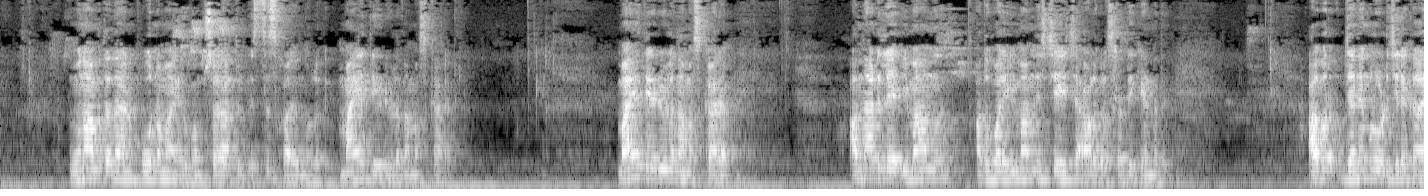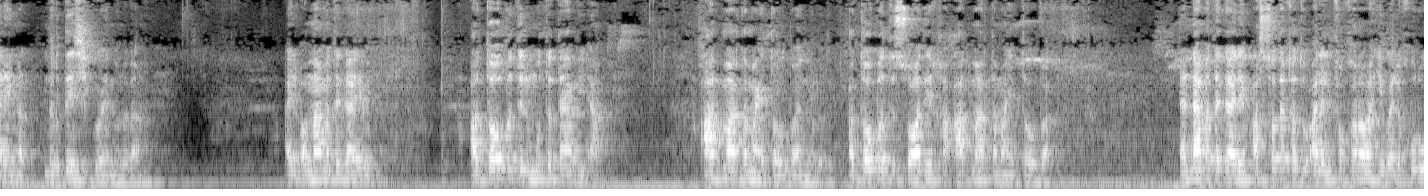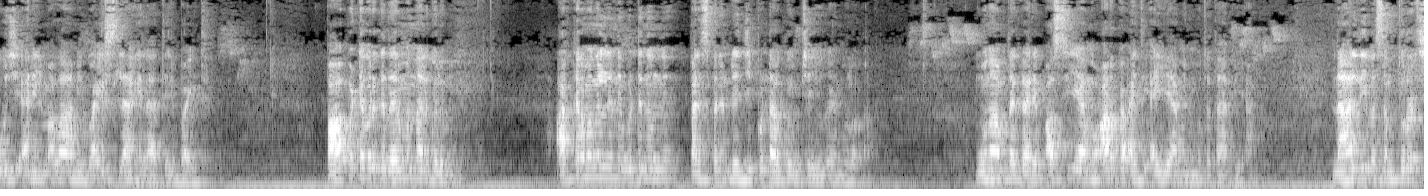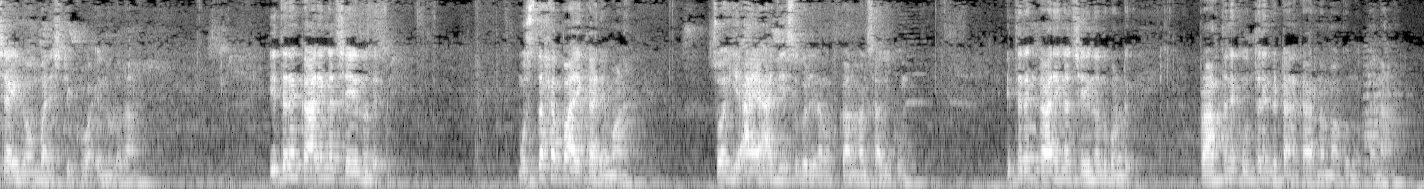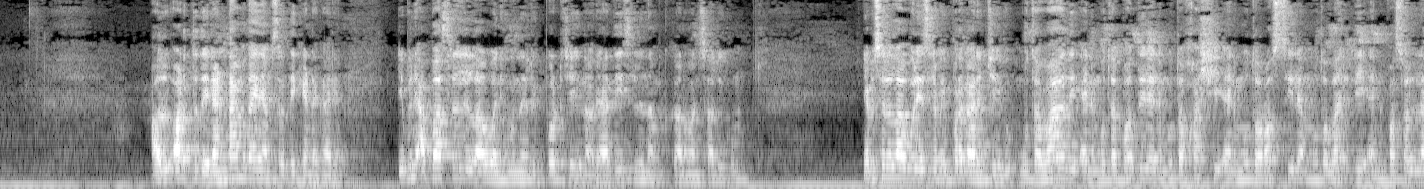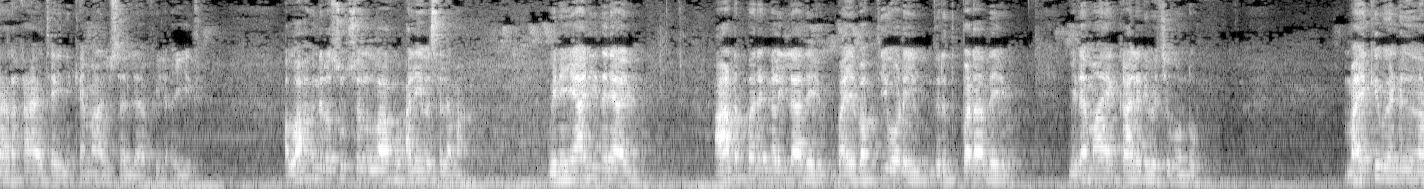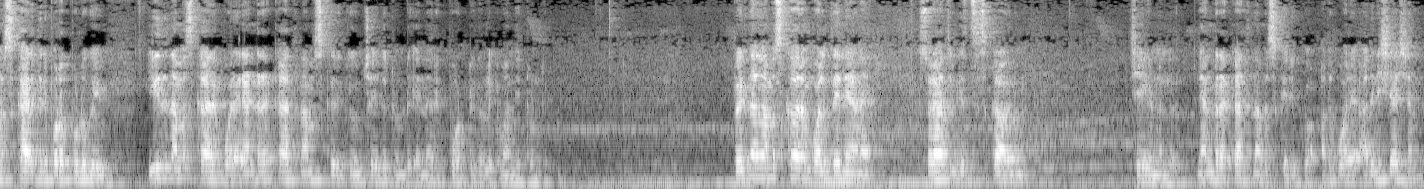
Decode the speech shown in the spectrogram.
മൂന്നാമത്തേതാണ് പൂർണമായ രൂപം സ്വലാത്തുൽ ഇസ്തിസ്ഖ എന്നുള്ളത്. മായ തേടിയുള്ള നമസ്കാരം. മായ തേടിയുള്ള നമസ്കാരം. അന്നാട്ടിലെ ഇമാമ് അതുപോലെ ഇമാം നിശ്ചയിച്ച ആളുകൾ ശ്രദ്ധിക്കേണ്ടത്. അവർ ജനങ്ങളോട് ചില കാര്യങ്ങൾ നിർദ്ദേശിക്കുക എന്നുള്ളതാണ്. അതിൽ ഒന്നാമത്തെ കാര്യം അതോപത്തിൽ മുത്തതാബിയ ആത്മാർത്ഥമായ തോബ എന്നുള്ളത്. അതോപത്ത് സ്വാദിഖ ആത്മാർത്ഥമായ തോബ. രണ്ടാമത്തെ കാര്യം അസ്വദഖത്തു അലൽ ഫുഖറാഹി വൽ ഖുറൂജി അനിൽ മലാമി വ ഇസ്ലാഹി ലാത്തിൽ ബൈത്ത്. പാവപ്പെട്ടവർക്ക് ധർമ്മം നൽകലും അക്രമങ്ങളിൽ നിന്ന് വിട്ടുനിന്ന് പരസ്പരം രഞ്ജിപ്പുണ്ടാക്കുകയും ചെയ്യുക എന്നുള്ളതാണ്. മൂന്നാമത്തെ കാര്യം അസിയാമു അർബ അതി അയ്യാമിൻ മുത്തതാബിയ നാല് ദിവസം തുടർച്ചയായി നോമ്പ് അനുഷ്ഠിക്കുക എന്നുള്ളതാണ്. ഇത്തരം കാര്യങ്ങൾ ചെയ്യുന്നത് മുസ്തഹബായ കാര്യമാണ്. സ്വഹി ആയ അജീസുകളിൽ നമുക്ക് കാണുവാൻ സാധിക്കും. ഇത്തരം കാര്യങ്ങൾ ചെയ്യുന്നത് കൊണ്ട് പ്രാർത്ഥനയ്ക്ക് ഉത്തരം കിട്ടാൻ കാരണമാകുന്നു എന്നാണ്. അടുത്തത് രണ്ടാമതായി നാം ശ്രദ്ധിക്കേണ്ട കാര്യം. ഇബിൻ അബ്ബാസ് അലിള്ളാഹു അനുഹുവിനെ റിപ്പോർട്ട് ചെയ്യുന്ന ഒരു ഹദീസിൽ നമുക്ക് കാണുവാൻ സാധിക്കും. നബി സല്ലല്ലാഹു അലൈഹി വസല്ലം ഇപ്രകാരം ചെയ്തു. മുതവാദി അൻ മുതബദ്ദിലൻ മുതഖശിഅൻ മുതറസ്സിലൻ മുതദർരിഅൻ ഫസല്ല റഖഅതൈനി കമാ യുസല്ല ഫിൽ ഈദ്. അല്ലാഹുവിന്റെ റസൂൽ സല്ലല്ലാഹു അലൈഹി വസല്ലമ വിനയാനിതനായും ആഡംബരങ്ങളില്ലാതെയും ഭയഭക്തിയോടെയും ധൃതിപ്പെടാതെയും മിതമായ കാലടി വെച്ചുകൊണ്ടും മയക്ക് വേണ്ടി നമസ്കാരത്തിന് പുറപ്പെടുകയും ഈദ് നമസ്കാരം പോലെ രണ്ടരക്കാലത്ത് നമസ്കരിക്കുകയും ചെയ്തിട്ടുണ്ട് എന്ന റിപ്പോർട്ടുകൾ വന്നിട്ടുണ്ട്. പെരുന്നാൾ നമസ്കാരം പോലെ തന്നെയാണ് സ്വലാത്തുൽ ഇസ്തിസ്കാവിനും ചെയ്യുന്നത്. രണ്ടരക്കാലത്ത് നമസ്കരിക്കുക അതുപോലെ അതിനുശേഷം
